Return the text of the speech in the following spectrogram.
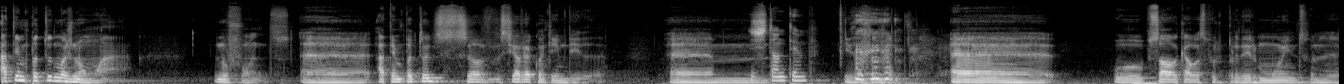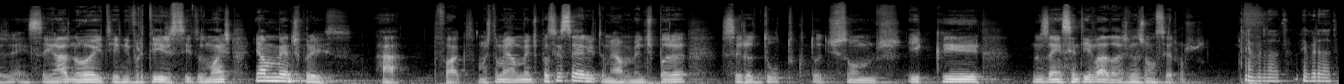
Há tempo para tudo, mas não há. no fundo. Uh, há tempo para tudo se houver, se houver quanto em medida. Um, Gestão de tempo. Exatamente. uh, o pessoal acaba-se por perder muito em sair à noite e divertir-se e tudo mais. E há momentos para isso. Há, de facto. Mas também há momentos para ser sério, também há momentos para ser adulto, que todos somos e que nos é incentivado às vezes não sermos. É verdade, é verdade.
